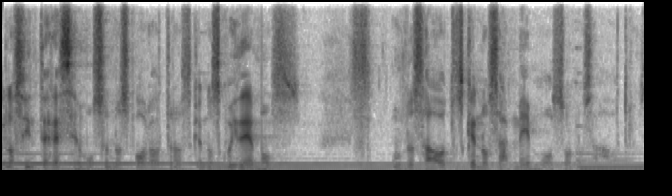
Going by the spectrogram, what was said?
que nos interesemos unos por otros, que nos cuidemos unos a otros, que nos amemos unos a otros.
